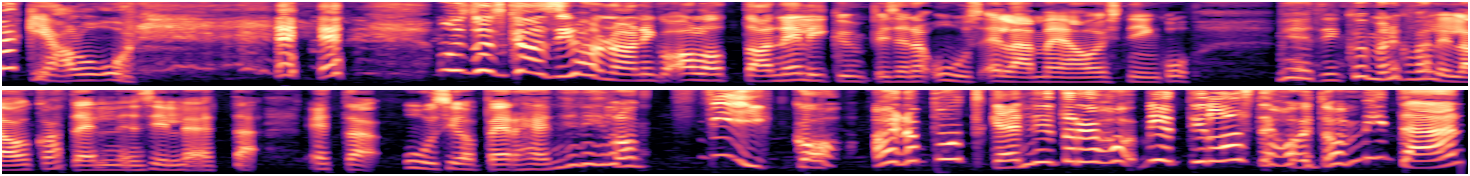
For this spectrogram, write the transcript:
mäkin haluan Musta olisi myös ihanaa niin kuin aloittaa nelikymppisenä uusi elämä ja olisi niin kuin mietin, kyllä mä niin välillä on kateellinen sille, että, että uusioperheet, niin niillä on viikko aina putkeen. Niin ei tarvitse miettiä lastenhoitoa mitään.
